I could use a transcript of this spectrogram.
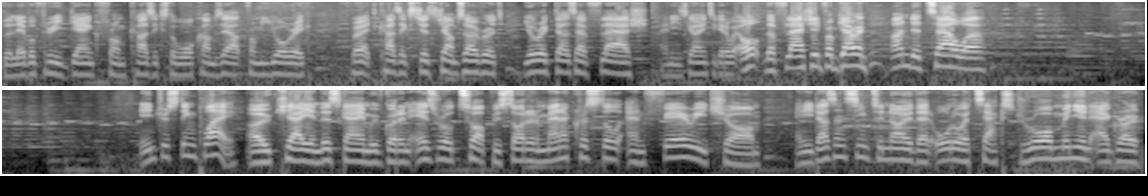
the level 3 gank from Kha'Zix. The war comes out from Yorick. But Kha'Zix just jumps over it. Yorick does have flash, and he's going to get away. Oh, the flash in from Garen under tower. Interesting play. Okay, in this game, we've got an Ezreal top who started a Mana Crystal and Fairy Charm. And he doesn't seem to know that auto attacks draw minion aggro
